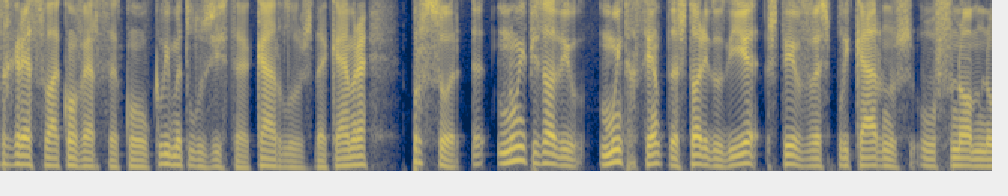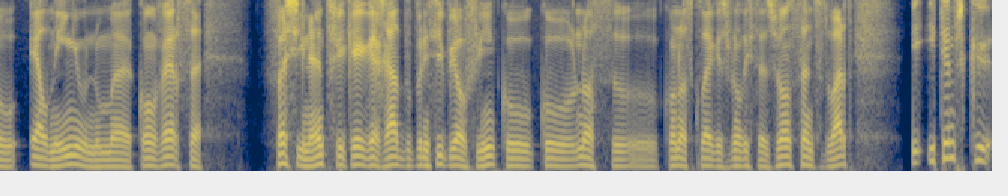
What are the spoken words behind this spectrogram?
de regresso à conversa com o climatologista Carlos da Câmara. Professor, eh, num episódio muito recente da História do Dia, esteve a explicar-nos o fenómeno El Ninho numa conversa fascinante. Fiquei agarrado do princípio ao fim com, com, o, nosso, com o nosso colega jornalista João Santos Duarte. E, e temos que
